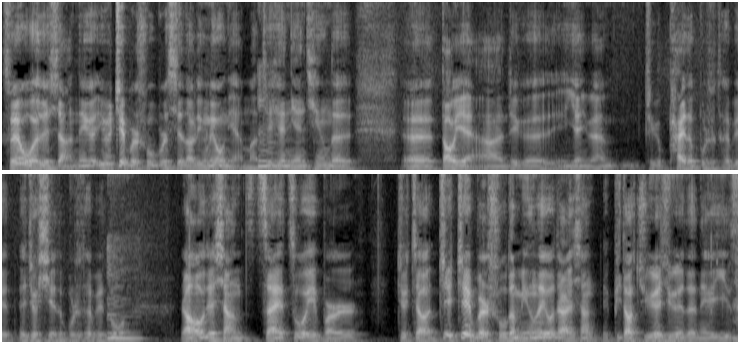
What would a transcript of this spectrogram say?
所以我就想那个，因为这本书不是写到零六年嘛，嗯这些年轻的。呃，导演啊，这个演员，这个拍的不是特别，呃就写的不是特别多。嗯然后我就想再做一本儿，就叫这这本书的名字有点像比较决绝的那个意思，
